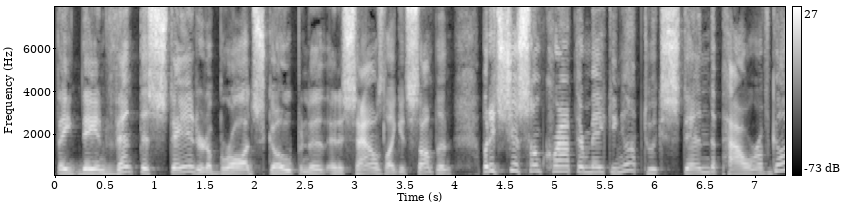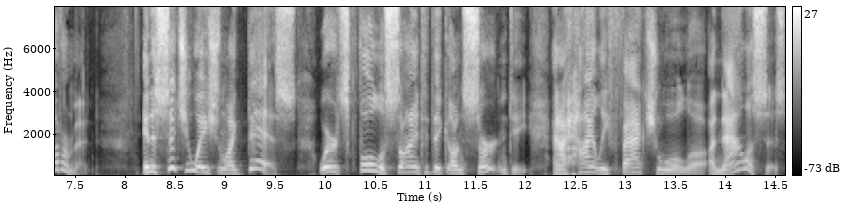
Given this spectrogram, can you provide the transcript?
they, they invent this standard, a broad scope, and it, and it sounds like it's something, but it's just some crap they're making up to extend the power of government. In a situation like this, where it's full of scientific uncertainty and a highly factual uh, analysis,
